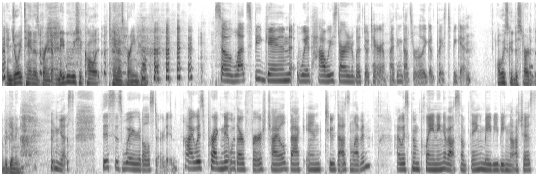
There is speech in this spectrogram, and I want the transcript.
Enjoy Tana's brain dump. Maybe we should call it Tana's brain dump. So let's begin with how we started with doTERRA. I think that's a really good place to begin. Always good to start at the beginning. yes, this is where it all started. I was pregnant with our first child back in 2011. I was complaining about something, maybe being nauseous.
